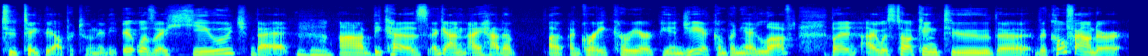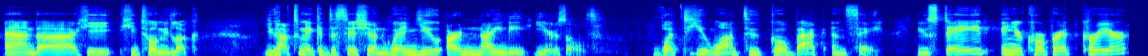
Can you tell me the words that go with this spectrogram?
to take the opportunity. It was a huge bet mm-hmm. uh, because, again, I had a a, a, great career at P&G, a company I loved. But I was talking to the, the co-founder, and uh, he he told me, "Look, you have to make a decision when you are 90 years old. What do you want to go back and say? You stayed in your corporate career,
